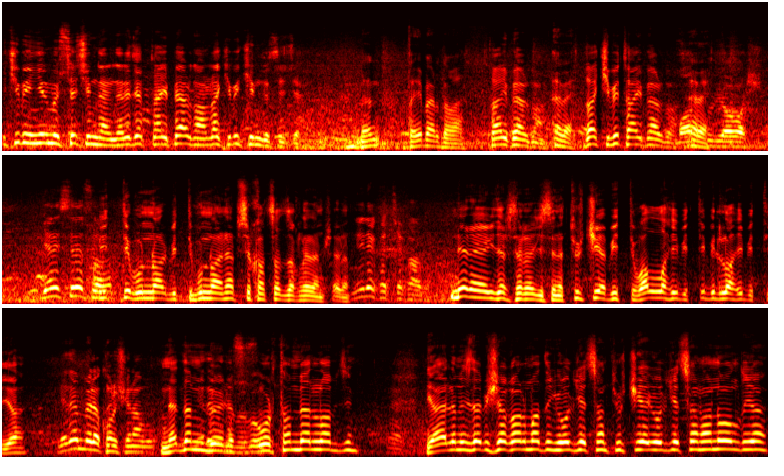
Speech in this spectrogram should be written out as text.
2023 seçimlerinde Recep Tayyip Erdoğan rakibi kimdir sizce? Ben Tayyip Erdoğan. Tayyip Erdoğan. Evet. Rakibi Tayyip Erdoğan. Evet. Mansur Yavaş. Gerisi de soralım. Bitti bunlar bitti. Bunların hepsi kaçacaklar hemşerim. Nereye kaçacak abi? Nereye giderse recisine. Türkiye bitti. Vallahi bitti. Billahi bitti ya. Neden böyle konuşuyorsun abi? Neden, böyle? mutsuzsun? Ortam belli abicim. Ya elimizde bir şey kalmadı. Yol geçsen Türkiye yol geçsen ha ne oldu ya?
